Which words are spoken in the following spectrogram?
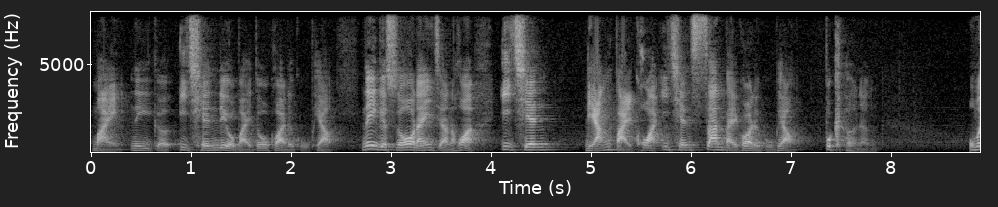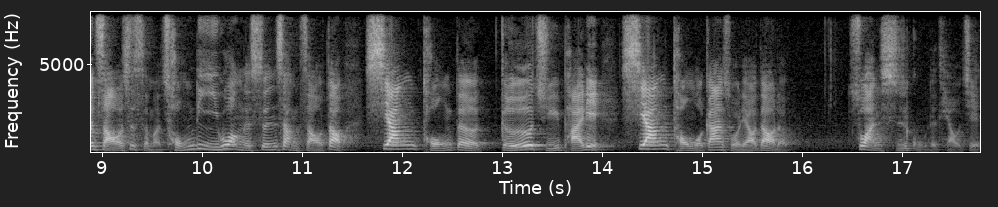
买那个一千六百多块的股票。那个时候来讲的话，一千两百块、一千三百块的股票不可能。我们找的是什么？从利旺的身上找到相同的格局排列，相同我刚才所聊到的。钻石股的条件，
